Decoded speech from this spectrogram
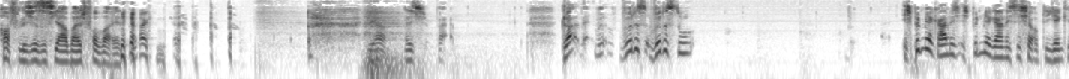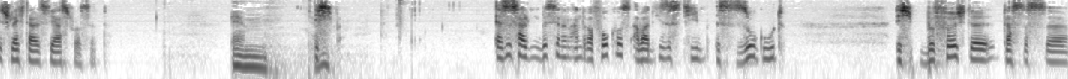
Hoffentlich ist das Jahr bald vorbei. Ne? Ja, genau. ja, ich klar, würdest würdest du ich bin mir gar nicht, ich bin mir gar nicht sicher, ob die Yankees schlechter als die Astros sind. Ähm, ja. Ich es ist halt ein bisschen ein anderer Fokus, aber dieses Team ist so gut. Ich befürchte, dass das, äh,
